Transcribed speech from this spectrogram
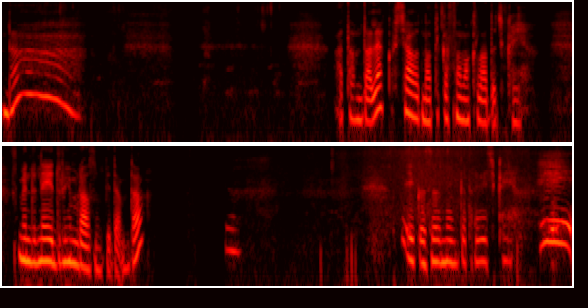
Да. А там далеко ще одна така сама кладочка є. Ми до неї другим разом підемо, так? Так. Яка зелененька травичка є. Хе.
